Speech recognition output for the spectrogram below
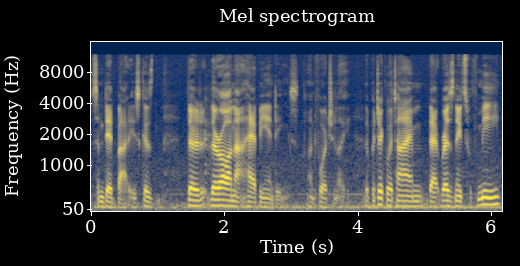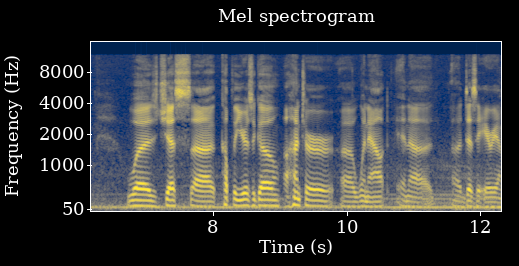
some dead bodies because they're, they're all not happy endings, unfortunately. The particular time that resonates with me was just uh, a couple of years ago. A hunter uh, went out in a, a desert area.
